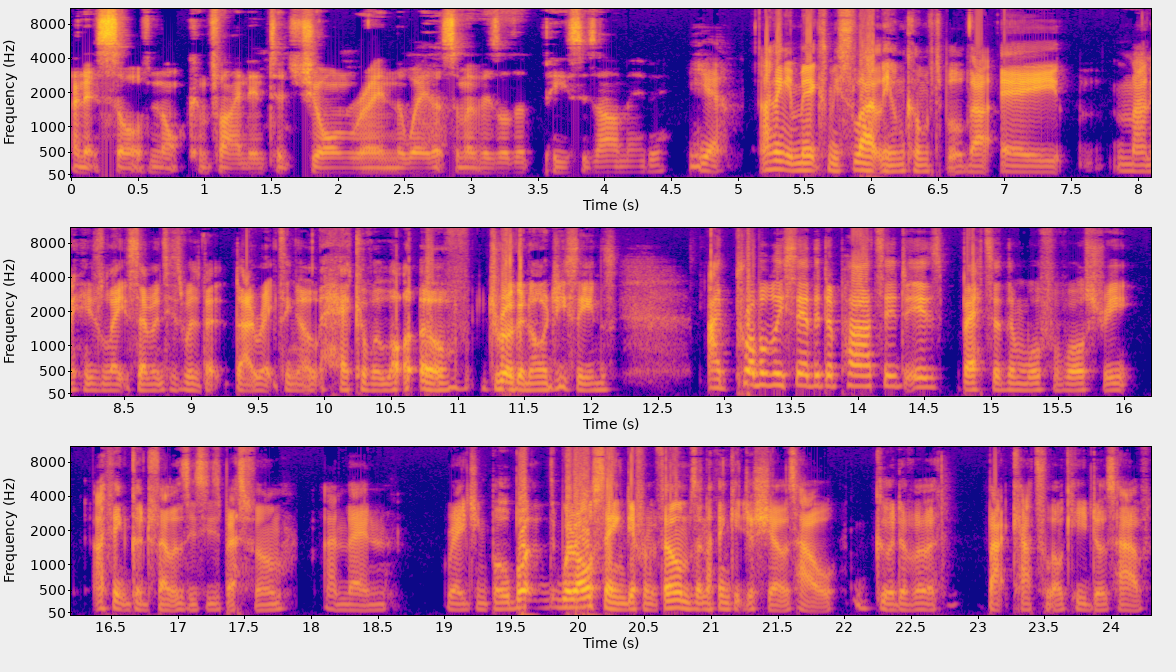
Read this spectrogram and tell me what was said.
and it's sort of not confined into genre in the way that some of his other pieces are. Maybe. Yeah, I think it makes me slightly uncomfortable that a man in his late seventies was directing a heck of a lot of drug and orgy scenes. I'd probably say The Departed is better than Wolf of Wall Street. I think Goodfellas is his best film, and then Raging Bull. But we're all saying different films, and I think it just shows how good of a back catalogue he does have.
